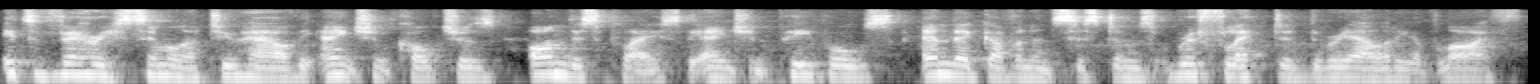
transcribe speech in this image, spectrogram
it's very similar to how the ancient cultures on this place, the ancient peoples and their governance systems reflected the reality of life.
